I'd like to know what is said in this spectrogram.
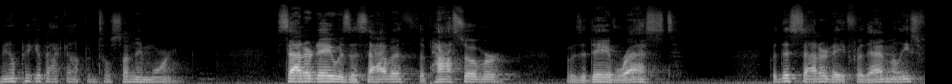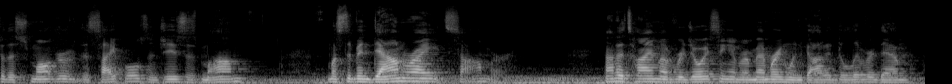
we don't pick it back up until Sunday morning. Saturday was the Sabbath, the Passover. It was a day of rest. But this Saturday, for them, at least for the small group of disciples and Jesus' mom, must have been downright somber. Not a time of rejoicing and remembering when God had delivered them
